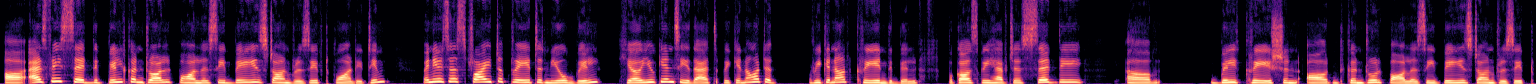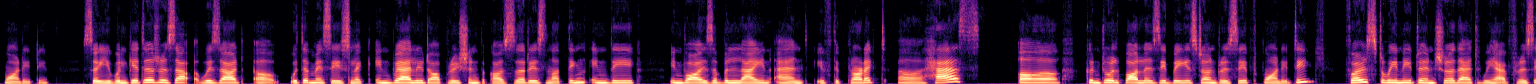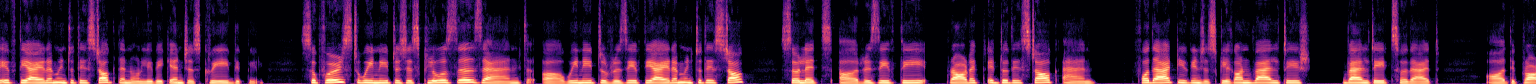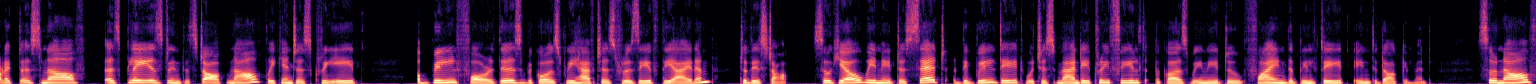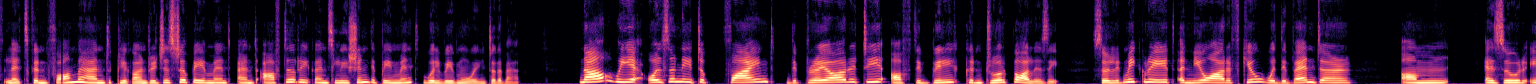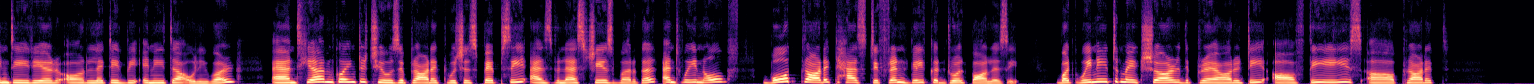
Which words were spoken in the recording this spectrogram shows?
uh, as we said, the bill control policy based on received quantity, when you just try to create a new bill, here you can see that we cannot uh, we cannot create the bill because we have just set the um, bill creation or the control policy based on received quantity. So you will get a wizard uh, with a message like invalid operation because there is nothing in the invoiceable line and if the product uh, has a control policy based on received quantity, first we need to ensure that we have received the item into the stock, then only we can just create the bill. So first we need to just close this and uh, we need to receive the item into the stock. So let's uh, receive the product into the stock and for that you can just click on validate, validate so that uh, the product is now is placed in the stock now, we can just create a bill for this because we have just received the item to the stock. So here we need to set the bill date, which is mandatory field because we need to find the bill date in the document. So now let's confirm and click on register payment and after reconciliation, the payment will be moving to the bank. Now we also need to find the priority of the bill control policy. So let me create a new RFQ with the vendor, um, Azure Interior or let it be Anita Oliver and here I'm going to choose a product which is Pepsi as well as cheeseburger. And we know both product has different bill control policy. But we need to make sure the priority of these uh, product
